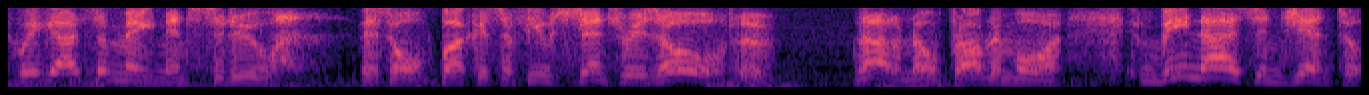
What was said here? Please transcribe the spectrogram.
Like we got some maintenance to do. This old bucket's a few centuries old. Uh, I don't know, probably more. Be nice and gentle.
